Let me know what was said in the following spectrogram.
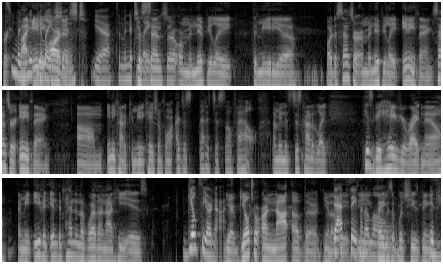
for to by any artist yeah, to manipulate, to censor or manipulate the media, or to censor or manipulate anything, censor anything, um, any kind of communication form. I just that is just so foul. I mean, it's just kind of like his behavior right now. I mean, even independent of whether or not he is Guilty or not. yeah, guilty or not of the you know That the, statement the alone things of which he's being is accused.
